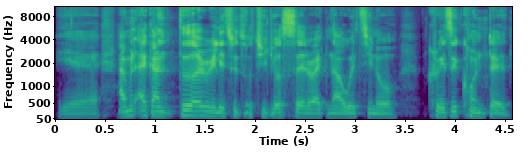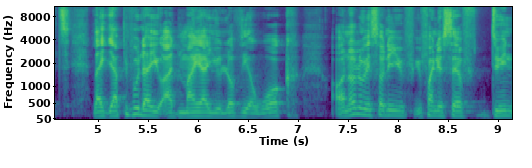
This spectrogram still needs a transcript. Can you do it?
Yeah, I mean, I can totally relate to what you just said right now with you know creating content. Like there are people that you admire, you love their work, and all of a sudden you, you find yourself doing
